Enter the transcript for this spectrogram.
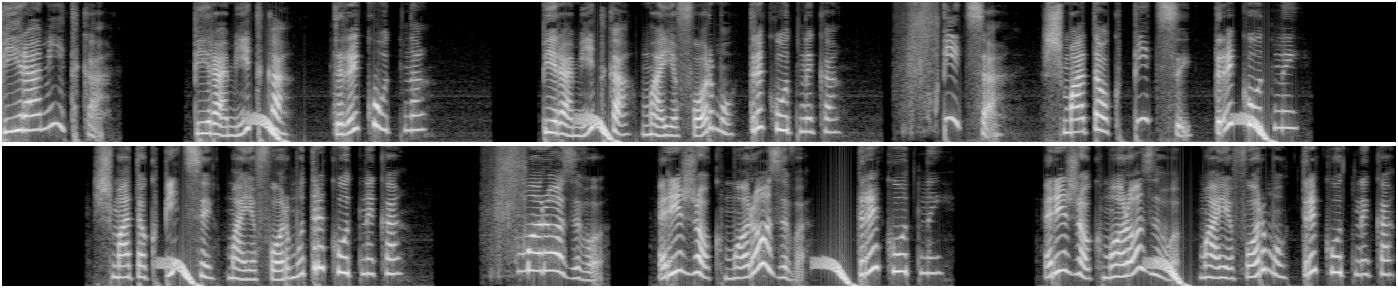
Пірамідка. Пірамідка трикутна. Пірамідка має форму трикутника. Піца. Шматок піци трикутний. Шматок піци має форму трикутника. Морозиво. Ріжок морозива трикутний. Ріжок морозиво має форму трикутника.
